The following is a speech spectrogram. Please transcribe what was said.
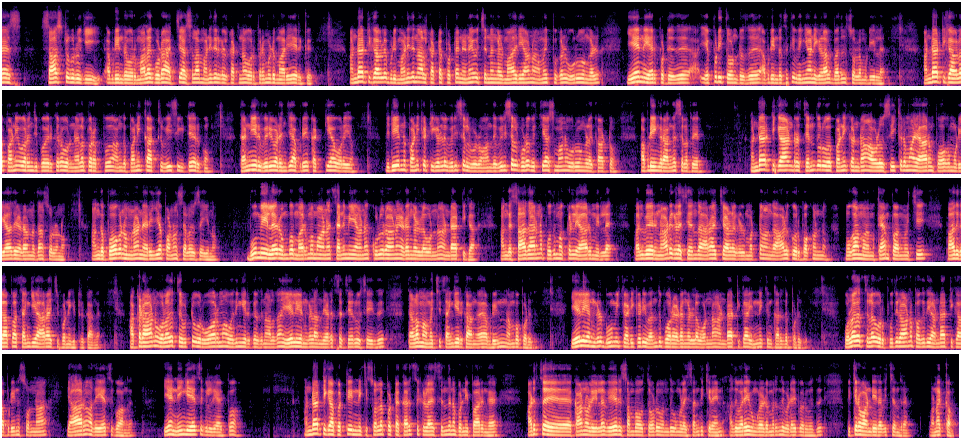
சாஸ்டுகுருகி அப்படின்ற ஒரு மலை கூட அச்சு அசலாக மனிதர்கள் கட்டின ஒரு பிரமிடு மாதிரியே இருக்குது அண்டார்டிகாவில் இப்படி மனிதனால் கட்டப்பட்ட நினைவு சின்னங்கள் மாதிரியான அமைப்புகள் உருவங்கள் ஏன் ஏற்பட்டது எப்படி தோன்றுது அப்படின்றதுக்கு விஞ்ஞானிகளால் பதில் சொல்ல முடியல. அண்டார்டிகாவில் பனி உறைஞ்சி போயிருக்கிற ஒரு நிலப்பரப்பு அங்கே பனிக்காற்று வீசிக்கிட்டே இருக்கும். தண்ணீர் விரிவடைஞ்சு அப்படியே கட்டியாக உறையும். திடீர்னு பனிக்கட்டிகளில் விரிசல் விழும். அந்த விரிசல் கூட வித்தியாசமான உருவங்களை காட்டும் அப்படிங்கிறாங்க சில பேர். அண்டார்டிகான்ற தென்துருவ பனிக்கண்டம் அவ்வளோ சீக்கிரமாக யாரும் போக முடியாத இடம்னு தான் சொல்லணும். அங்கே போகணும்னா நிறைய பணம் செலவு செய்யணும். பூமியில் ரொம்ப மர்மமான தனிமையான குளிரான இடங்களில் ஒன்று அண்டார்டிகா. அங்கே சாதாரண பொதுமக்கள் யாரும் இல்லை. பல்வேறு நாடுகளை சேர்ந்த ஆராய்ச்சியாளர்கள் மட்டும் அங்கே ஆளுக்கு ஒரு பக்கம் முகாம் கேம்ப் அமைச்சு பாதுகாப்பாக தங்கி ஆராய்ச்சி பண்ணிக்கிட்டு இருக்காங்க. அக்கடான உலகத்தை விட்டு ஒரு ஓரமாக ஒதுங்கி இருக்கிறதுனால தான் ஏலியன்கள் அந்த இடத்த தேர்வு செய்து தளம் அமைச்சு தங்கியிருக்காங்க அப்படின்னு நம்பப்படுது. ஏலியன்கள் பூமிக்கு அடிக்கடி வந்து போகிற இடங்களில் ஒன்றா அண்டார்டிகா இன்றைக்கும் கருதப்படுது. உலகத்தில் ஒரு புதிரான பகுதி அண்டார்டிகா அப்படின்னு சொன்னால் யாரும் அதை ஏற்றுக்குவாங்க ஏன் நீங்கள் ஏற்றுக்கலையா இப்போது அண்டார்டிகா பற்றி இன்னைக்கு சொல்லப்பட்ட கருத்துக்களை சிந்தனை பண்ணி பாருங்கள் அடுத்த காணொளியில் வேறு சம்பவத்தோடு வந்து உங்களை சந்திக்கிறேன். அதுவரை உங்களிடமிருந்து விடைபெறுவது விக்கிரவாண்டி ரவிச்சந்திரன். வணக்கம்.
